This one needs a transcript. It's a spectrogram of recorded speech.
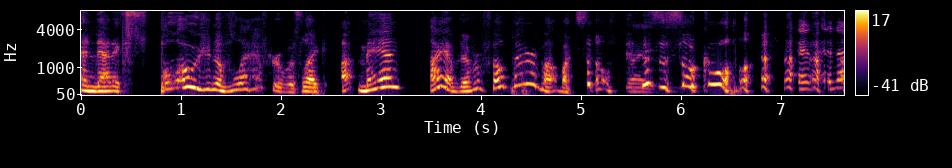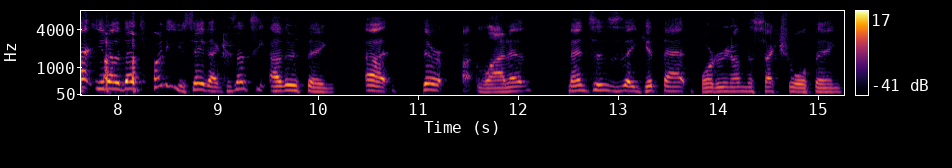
And that explosion of laughter was like, uh, man, I have never felt better about myself. Right. This is so cool. and, and that, you know, that's funny you say that because that's the other thing. Uh, there are a lot of Mensans, they get that bordering on the sexual thing,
